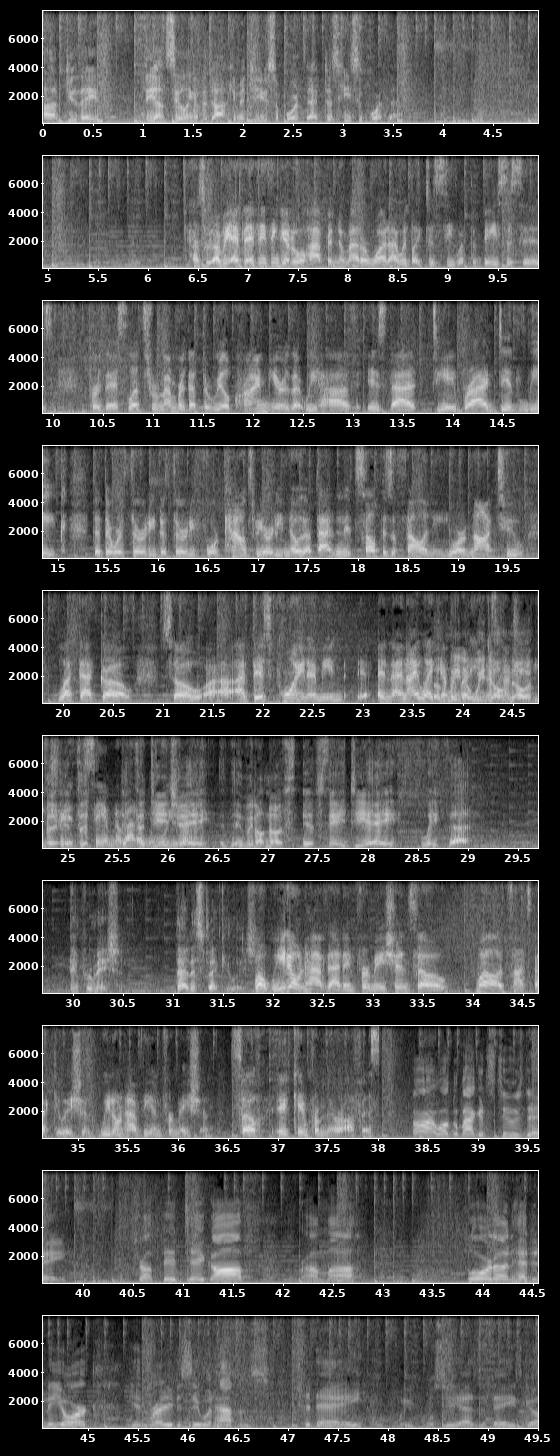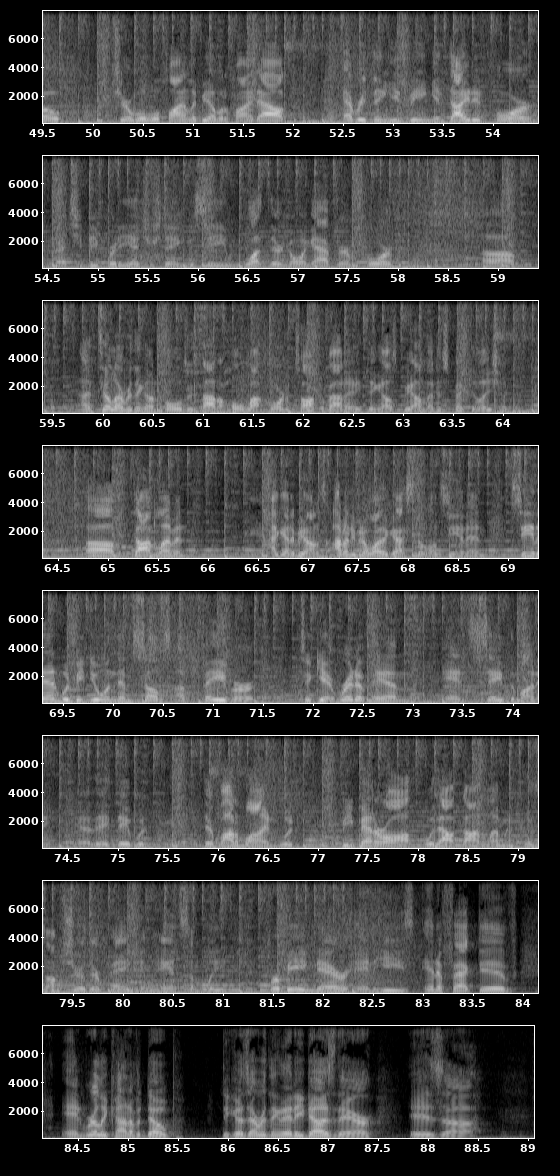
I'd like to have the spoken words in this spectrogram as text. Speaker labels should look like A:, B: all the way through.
A: uh, do they, the unsealing of the document, do you support that? Does he support that?
B: Yes, I mean, I, I think it will happen no matter what. I would like to see what the basis is for this. Let's remember that the real crime here that we have is that DA Bragg did leak that there were 30 to 34 counts. We already know that. That in itself is a felony. You are not to let that go. So uh, at this point, I mean, and, and I like everybody
A: Lena, we
B: in this
A: don't
B: country
A: know
B: to
A: if
B: be
A: the,
B: treated the,
A: the,
B: same no matter
A: the
B: who you are.
A: DJ, we don't know if, if the DA leaked that information. That is speculation.
B: Well, we don't have that information, so, well, it's not speculation. We don't have the information. So it came from their office.
C: All right, welcome back. It's Tuesday. Trump did take off from uh, Florida and head to New York, getting ready to see what happens today. We will see as the days go. I'm sure we'll, we'll finally be able to find out everything he's being indicted for. That should be pretty interesting to see what they're going after him for. Um, until everything unfolds, there's not a whole lot more to talk about. Anything else beyond that is speculation. Um, Don Lemon, I got to be honest, I don't even know why the guy's still on CNN. CNN would be doing themselves a favor to get rid of him and save the money. You know, they, they would, their bottom line would be better off without Don Lemon because I'm sure they're paying him handsomely for being there and he's ineffective and really kind of a dope because everything that he does there is, uh,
